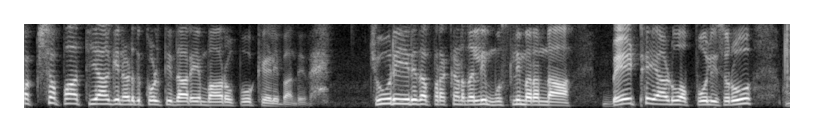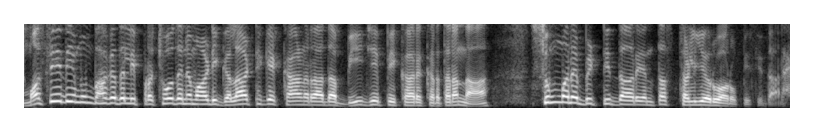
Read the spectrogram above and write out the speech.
ಪಕ್ಷಪಾತಿಯಾಗಿ ನಡೆದುಕೊಳ್ತಿದ್ದಾರೆ ಎಂಬ ಆರೋಪ ಕೇಳಿ ಬಂದಿದೆ. ಚೂರಿ ಇರಿದ ಪ್ರಕರಣದಲ್ಲಿ ಮುಸ್ಲಿಮರನ್ನ ಬೇಟೆಯಾಡುವ ಪೊಲೀಸರು ಮಸೀದಿ ಮುಂಭಾಗದಲ್ಲಿ ಪ್ರಚೋದನೆ ಮಾಡಿ ಗಲಾಟೆಗೆ ಕಾರಣರಾದ ಬಿಜೆಪಿ ಕಾರ್ಯಕರ್ತರನ್ನ ಸುಮ್ಮನೆ ಬಿಟ್ಟಿದ್ದಾರೆ ಅಂತ ಸ್ಥಳೀಯರು ಆರೋಪಿಸಿದ್ದಾರೆ.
